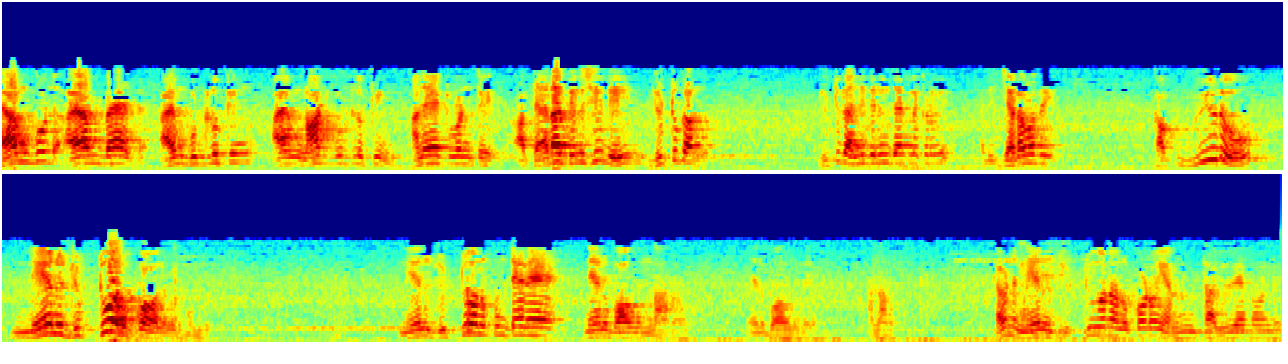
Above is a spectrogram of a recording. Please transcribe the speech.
I am good I am bad I'm good looking I'm not good looking అనేటువంటి ఆ తేడా తెలిసేది జుట్టు కాదు. జుట్టుకి అన్ని తెలివితేటలు ఇక్కడవి అది జడవది. వీడు నేను జుట్టు అనుకోవాలి వీడు ముందు. నేను జుట్టు అనుకుంటేనే నేను బాగున్నాను నేను బాగులేదు అని అనుకుంటాను కాబట్టి నేను జుట్టు అని అనుకోవడం ఎంత అవివేకం అండి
